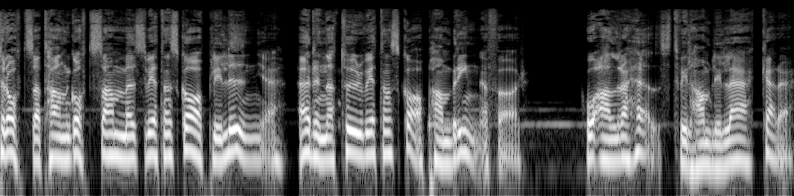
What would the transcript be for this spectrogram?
Trots att han gått samhällsvetenskaplig linje är det naturvetenskap han brinner för. Och allra helst vill han bli läkare.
